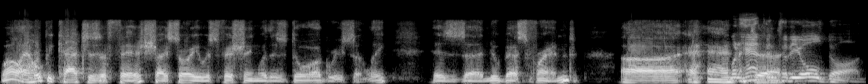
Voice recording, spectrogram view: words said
Well, I hope he catches a fish. I saw he was fishing with his dog recently, his uh, new best friend. Uh, and what happened uh, to the old dog?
